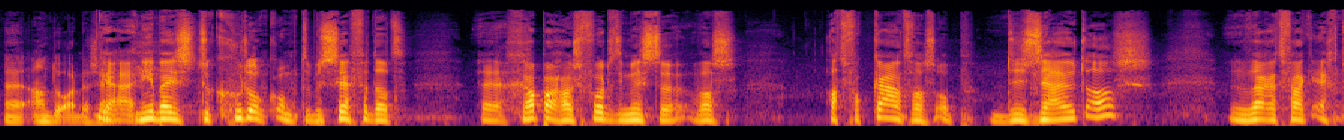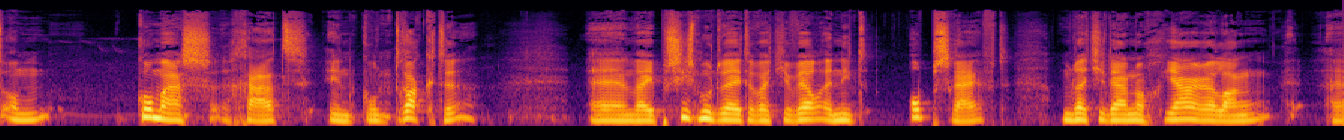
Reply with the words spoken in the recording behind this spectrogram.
aan de orde zijn. Ja, hierbij is het natuurlijk goed ook om te beseffen dat uh, Grapperhaus, voordat hij minister was, advocaat was op de Zuidas. Waar het vaak echt om comma's gaat in contracten. En waar je precies moet weten wat je wel en niet opschrijft. Omdat je daar nog jarenlang uh,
